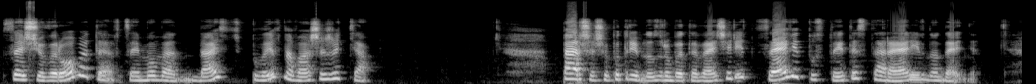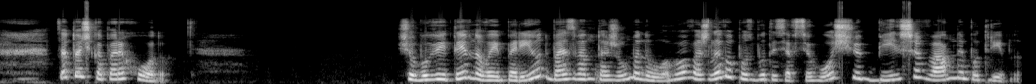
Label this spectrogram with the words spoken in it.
Все, що ви робите в цей момент, дасть вплив на ваше життя. Перше, що потрібно зробити ввечері, це відпустити старе рівнодення. Це точка переходу. Щоб увійти в новий період без вантажу минулого, важливо позбутися всього, що більше вам не потрібно.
